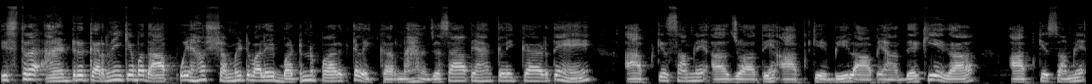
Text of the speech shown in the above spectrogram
इस तरह एंटर करने के बाद आपको यहाँ सबमिट वाले बटन पर क्लिक करना है। जैसा आप यहाँ क्लिक करते हैं, आपके सामने आ जाते हैं, आपके बिल, आप यहाँ देखिएगा, आपके सामने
